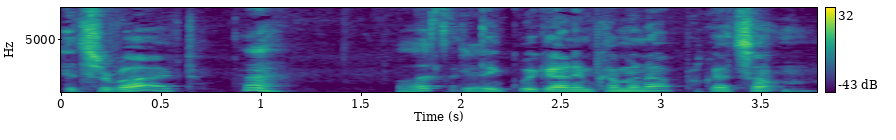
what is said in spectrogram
it survived. Huh. Well, that's good. I think we got him coming up. We got something.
